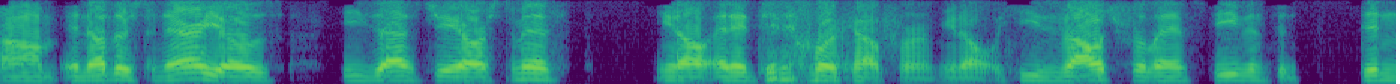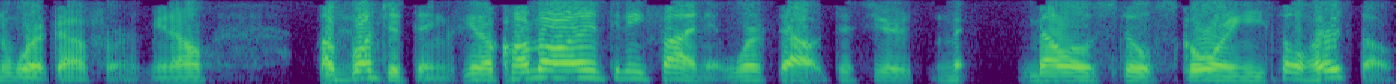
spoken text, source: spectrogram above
Um, in other scenarios, he's asked J.R. Smith, you know, and it didn't work out for him. You know, he's vouched for Lance Stephenson, didn't work out for him. You know, a bunch of things. You know, Carmelo Anthony, fine, it worked out this year. Me- Melo's still scoring. He's still hurt though.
